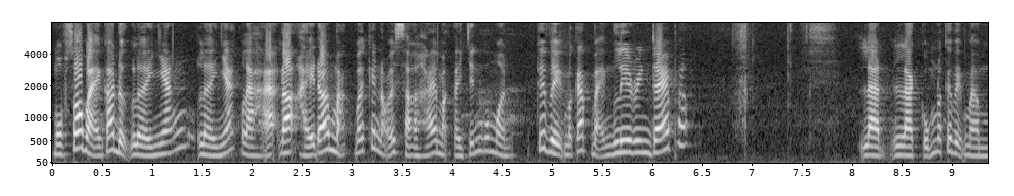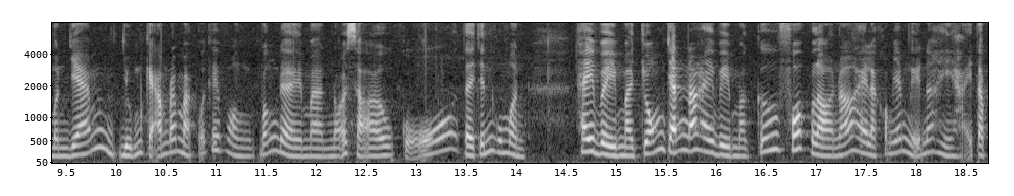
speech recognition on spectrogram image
một số bạn có được lời nhắn, lời nhắc là hãy đó, hãy đối mặt với cái nỗi sợ hãi mặt tài chính của mình. Cái việc mà các bạn clearing debt á, là là cũng là cái việc mà mình dám dũng cảm đối mặt với cái phần vấn đề mà nỗi sợ của tài chính của mình. Thay vì mà trốn tránh nó hay vì mà cứ phớt lờ nó hay là không dám nghĩ nó thì hãy tập,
